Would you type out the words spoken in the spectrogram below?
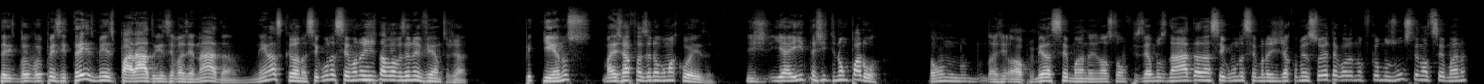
Eu pensei, três meses parado sem fazer nada? Nem nas canas. Segunda semana a gente tava fazendo evento já. Pequenos, mas já fazendo alguma coisa. E, e aí a gente não parou. Então, a, a, primeira semana nós não fizemos nada, na segunda semana a gente já começou e até agora não ficamos um final de semana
